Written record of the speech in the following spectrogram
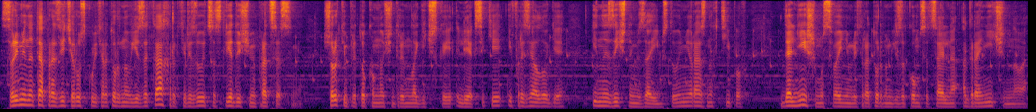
Современный этап развития русского литературного языка характеризуется следующими процессами. Широким притоком научно-терминологической лексики и фразеологии, иноязычными заимствованиями разных типов, дальнейшим усвоением литературным языком социально ограниченного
